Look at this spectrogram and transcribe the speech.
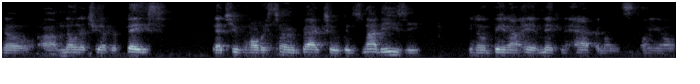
you know, um, knowing that you have a base that you can always turn back to because it's not easy, you know, being out here making it happen on, on your own.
